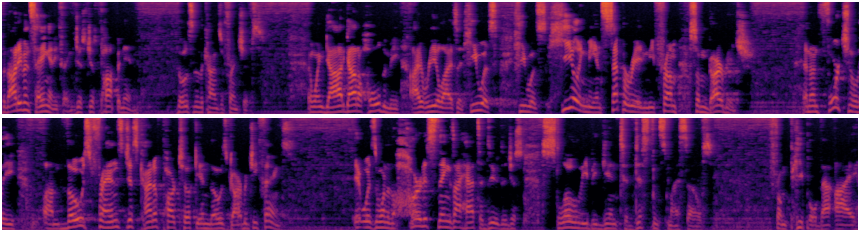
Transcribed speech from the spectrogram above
without even saying anything, just just popping in. Those are the kinds of friendships. And when God got a hold of me, I realized that He was He was healing me and separating me from some garbage. And unfortunately, um, those friends just kind of partook in those garbagey things it was one of the hardest things I had to do to just slowly begin to distance myself from people that I,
